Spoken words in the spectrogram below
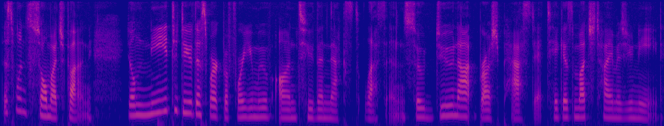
This one's so much fun. You'll need to do this work before you move on to the next lesson, so do not brush past it. Take as much time as you need.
